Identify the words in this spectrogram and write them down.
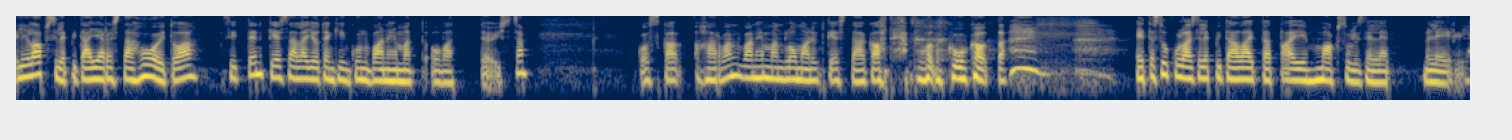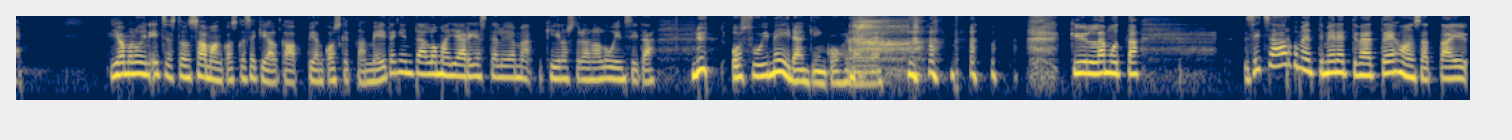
Eli lapsille pitää järjestää hoitoa sitten kesällä jotenkin, kun vanhemmat ovat töissä. Koska harvan vanhemman loma nyt kestää kahta ja puolta kuukautta. Että sukulaisille pitää laittaa tai maksulliselle leirille. Joo, mä luin itse asiassa saman, koska sekin alkaa pian koskettaa meitäkin tämä lomajärjestely ja mä kiinnostuneena luin sitä. Nyt osui meidänkin kohdalle. Kyllä, mutta sitten se argumentti menetti vähän tehonsa tai,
